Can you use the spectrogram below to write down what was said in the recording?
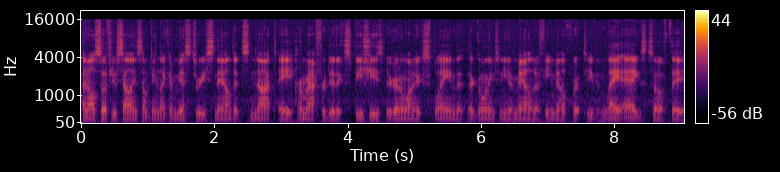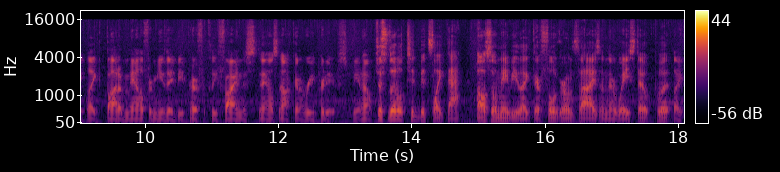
and also, if you're selling something like a mystery snail that's not a hermaphroditic species, you're going to want to explain that they're going to need a male and a female for it to even lay eggs. So if they like bought a male from you, they'd be perfectly fine. The snail's not going to reproduce, you know? Just little tidbits like that. Also, maybe like their full grown size and their waste output. Like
